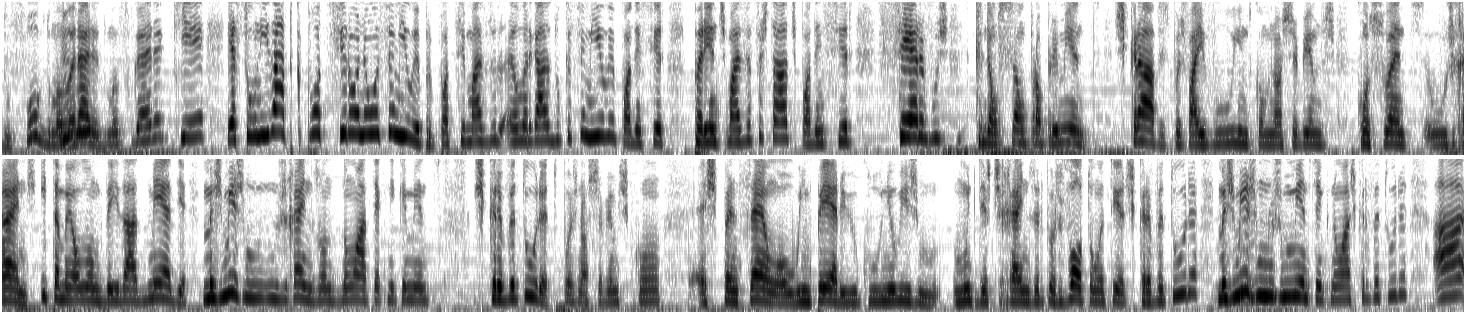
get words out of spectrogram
do fogo, de uma uhum. lareira, de uma fogueira, que é essa unidade, que pode ser ou não a família, porque pode ser mais alargada do que a família, podem ser parentes mais afastados, podem ser servos, que não são propriamente escravos, e depois vai evoluindo, como nós sabemos, consoante os reinos e também ao longo da Idade Média, mas mesmo nos reinos onde não há tecnicamente escravatura, depois nós sabemos que com a expansão ou o império e o colonialismo, muitos destes reinos europeus voltam a ter escravatura, mas uhum. mesmo nos momentos em que não há escravatura, há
